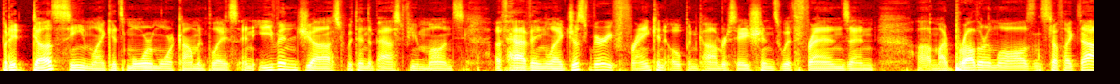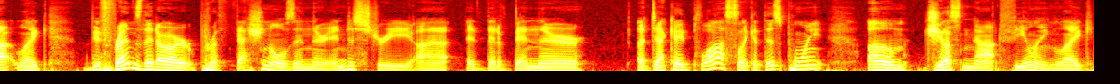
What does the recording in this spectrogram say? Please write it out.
But it does seem like it's more and more commonplace. And even just within the past few months of having like just very frank and open conversations with friends and uh, my brother in laws and stuff like that, like friends that are professionals in their industry uh, that have been there a decade plus, like at this point, um, just not feeling like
